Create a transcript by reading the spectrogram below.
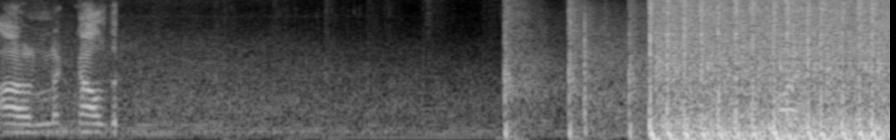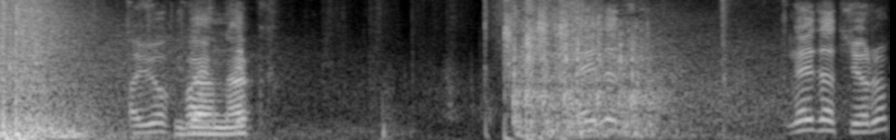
Ağırlık kaldı. Ay yok Bir daha bak. nak. Neydi? Neydi atıyorum?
